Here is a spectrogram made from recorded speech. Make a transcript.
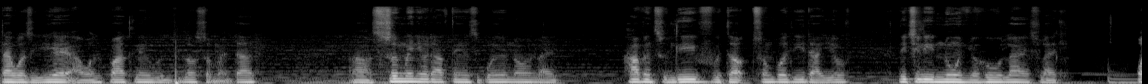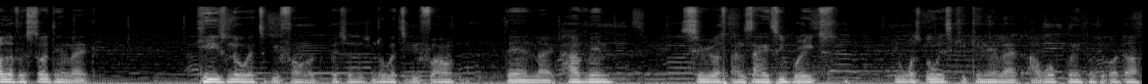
That was a year I was battling with the loss of my dad. Uh, so many other things going on, like having to live without somebody that you've literally known your whole life. Like all of a sudden, like he's nowhere to be found, or the person is nowhere to be found. Then like having serious anxiety breaks. It was always kicking in like at one point or the other.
